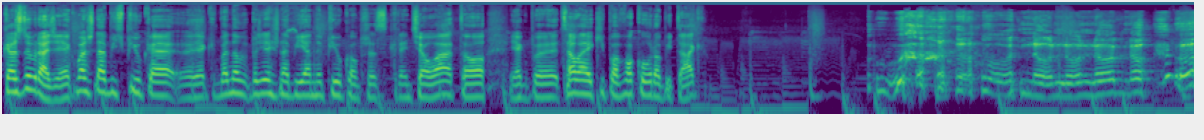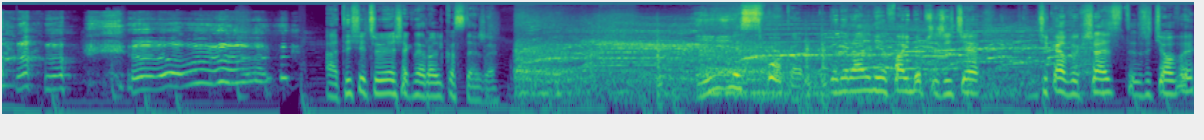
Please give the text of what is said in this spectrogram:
W każdym razie, jak masz nabić piłkę, e, jak będą, będziesz nabijany piłką przez kręcioła, to jakby cała ekipa wokół robi tak. no, no, no, no. A ty się czujesz jak na rollercoasterze. I jest spoko. Generalnie fajne przeżycie, ciekawy chrzest życiowy,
